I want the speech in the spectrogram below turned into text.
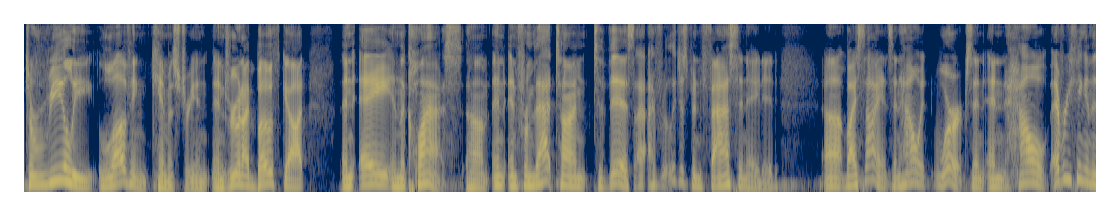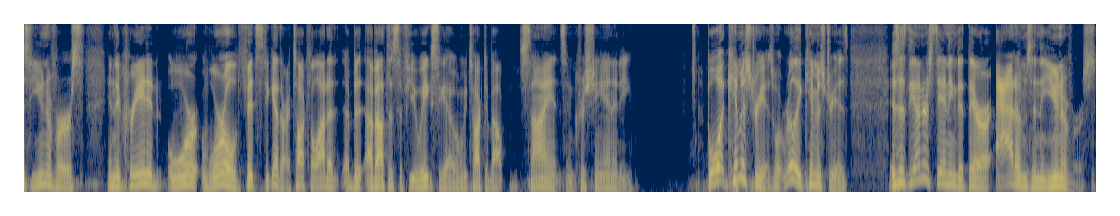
to really loving chemistry. And, and Drew and I both got an A in the class. Um, and, and from that time to this, I, have really just been fascinated uh, by science and how it works and, and how everything in this universe, in the created or, world, fits together. I talked a lot of, a about this a few weeks ago when we talked about science and Christianity. But what chemistry is, what really chemistry is, is is the understanding that there are atoms in the universe.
